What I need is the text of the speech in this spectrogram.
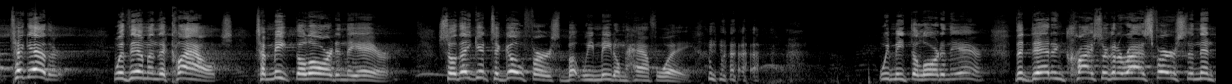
up together with them in the clouds to meet the Lord in the air. So they get to go first, but we meet them halfway. we meet the Lord in the air. The dead in Christ are going to rise first, and then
